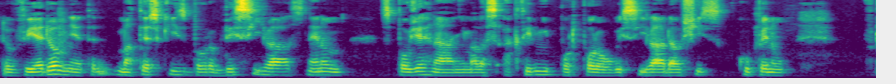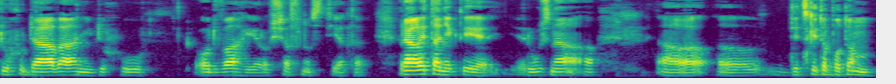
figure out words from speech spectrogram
kdo vědomě ten mateřský sbor vysílá nejenom s požehnáním, ale s aktivní podporou vysílá další skupinu duchu dávání, duchu odvahy, rozšafnosti a tak. Realita někdy je, je různá a, a, a vždycky to potom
